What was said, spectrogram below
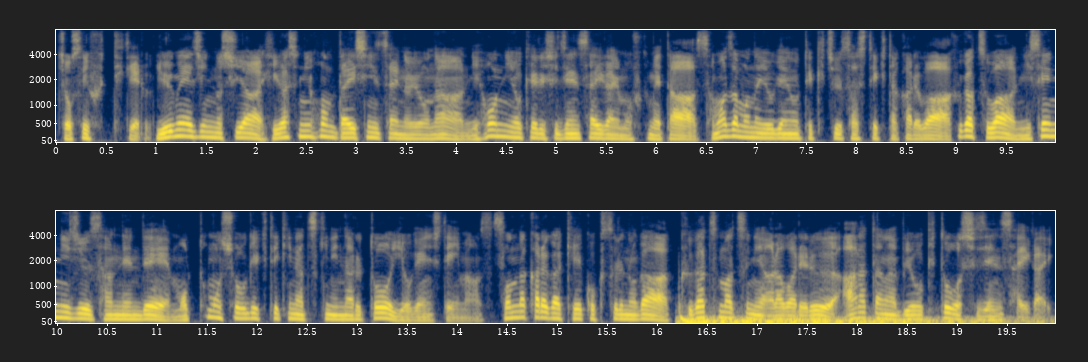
ジョセフ・ティテル。有名人の死や東日本大震災のような日本における自然災害も含めた様々な予言を的中させてきた彼は、9月は2023年で最も衝撃的な月になると予言しています。そんな彼が警告するのが、9月末に現れる新たな病気と自然災害。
